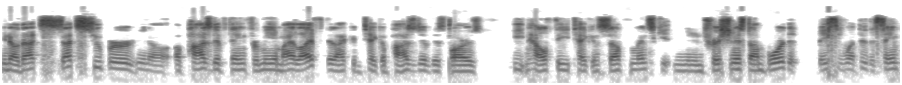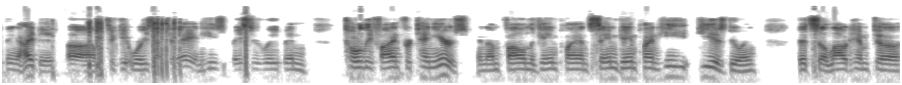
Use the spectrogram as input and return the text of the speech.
you know, that's, that's super, you know, a positive thing for me in my life that I can take a positive as far as eating healthy, taking supplements, getting a nutritionist on board that basically went through the same thing I did, um, to get where he's at today. And he's basically been totally fine for 10 years. And I'm following the game plan, same game plan he, he is doing that's allowed him to,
